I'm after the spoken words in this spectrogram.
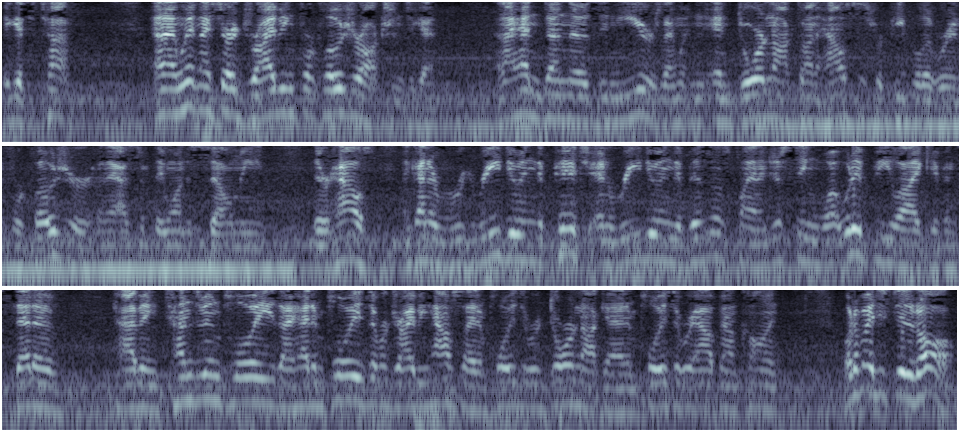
it gets tough. And I went and I started driving foreclosure auctions again. And I hadn't done those in years. I went and door knocked on houses for people that were in foreclosure and asked them if they wanted to sell me their house and kind of re- redoing the pitch and redoing the business plan and just seeing what would it be like if instead of having tons of employees, I had employees that were driving houses, I had employees that were door knocking, I had employees that were outbound calling. What if I just did it all?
